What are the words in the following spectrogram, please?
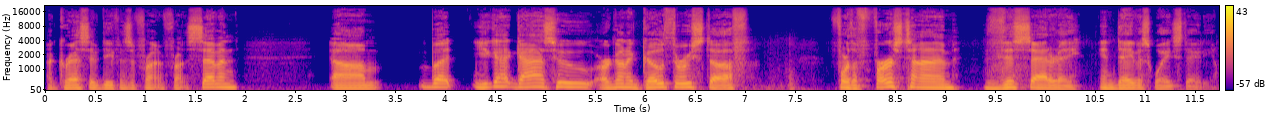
aggressive defensive front and front seven. Um, but you got guys who are going to go through stuff for the first time this Saturday in Davis Wade Stadium.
